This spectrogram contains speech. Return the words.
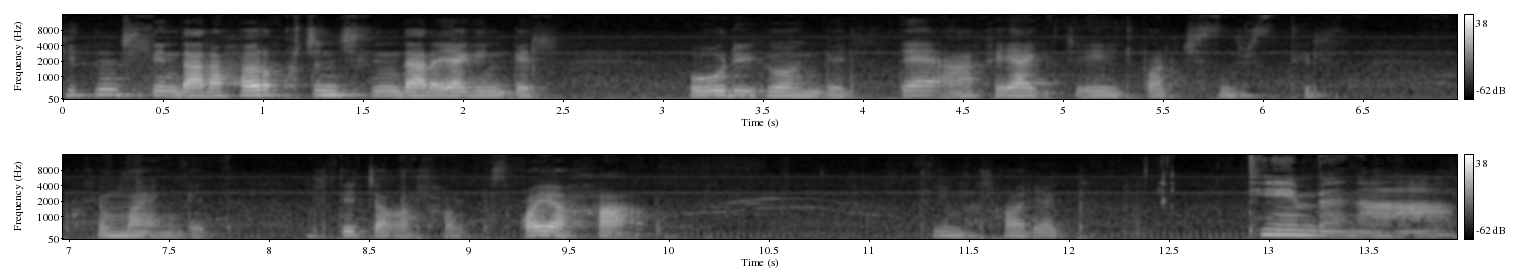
хэдэн жилийн дараа 20 30 жилийн дараа яг ингээл өөрийгөө ингээл те анх яг ээж болж исэн зүр сэтгэл бүх юмаа ингээд үлдээж байгаа болохоор бас гоё ахаа. Тийм болохоор яг Тийм байна.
